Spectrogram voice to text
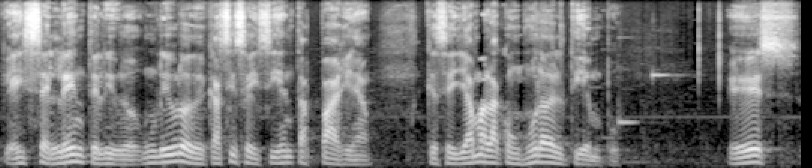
que es excelente libro, un libro de casi 600 páginas, que se llama La Conjura del Tiempo. Es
